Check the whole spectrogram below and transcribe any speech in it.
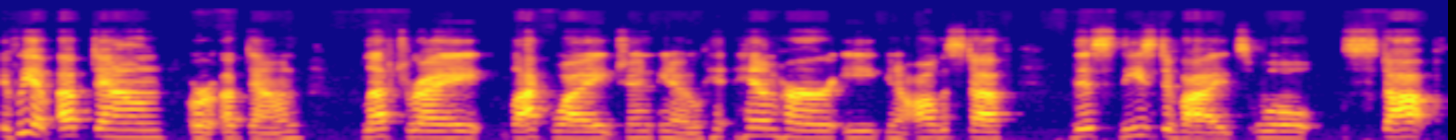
If we have up down or up down left right black white gen, you know him her e you know all the stuff this these divides will stop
